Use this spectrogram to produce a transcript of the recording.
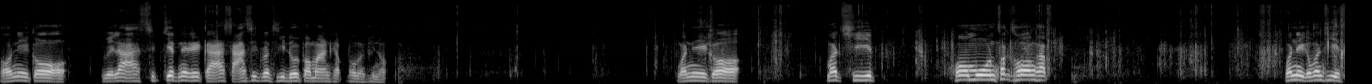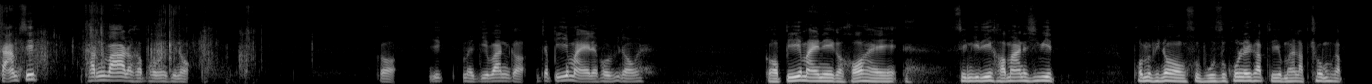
ตอนนี้ก็เวลา 17นาฬิกา30นาทีโดยประมาณครับพ่อแม่พี่น้องวันนี้ก็มาฉีดฮอร์โมนฟักทองครับ วันนี้ก็วันที่ 30ธันวาแล้วครับพ่อแม่พี่น้องก็อีกไม่กี่วันก็จะปีใหม่เลยพ่อพี่น้องก็ปีใหม่นี้ก็ขอให้สิ่งดีๆเข้ามาในชีวิต พ่อแม่พี่น้องสุภูสุขุนเลยครับที่มารับชมครับ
